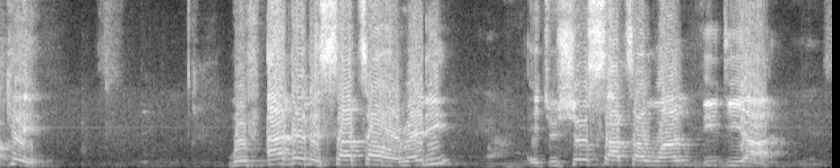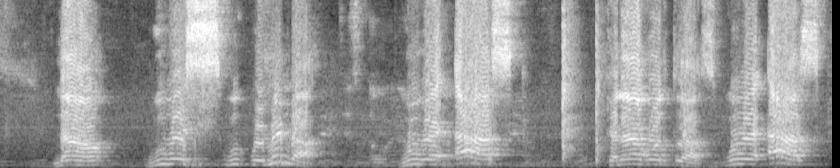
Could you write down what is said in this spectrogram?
okay. We've added the SATA already. It will show SATA one VDI. Yes. Now we were. we- Remember, we were asked. Can I have one class? We were asked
